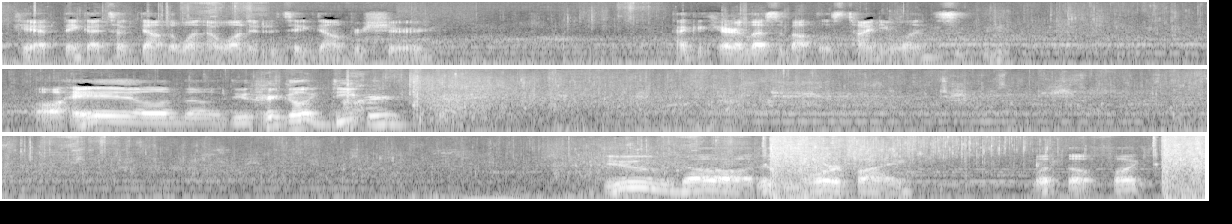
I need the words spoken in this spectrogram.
okay, I think I took down the one I wanted to take down for sure. I could care less about those tiny ones. oh hell no, dude, we're going deeper? Dude, no, this is horrifying. What the fuck?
